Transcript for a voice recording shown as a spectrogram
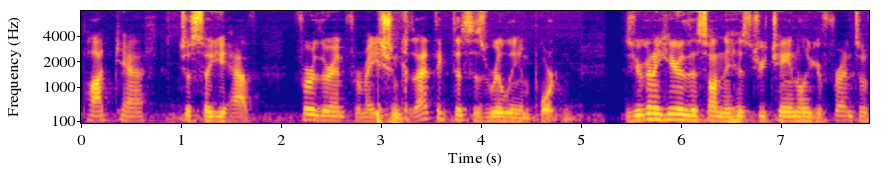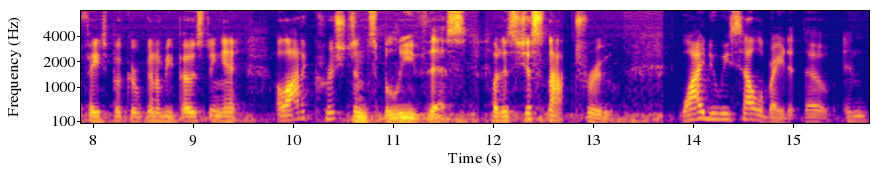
podcast, just so you have further information, because I think this is really important. Because you're going to hear this on the History Channel, your friends on Facebook are going to be posting it. A lot of Christians believe this, but it's just not true. Why do we celebrate it though in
